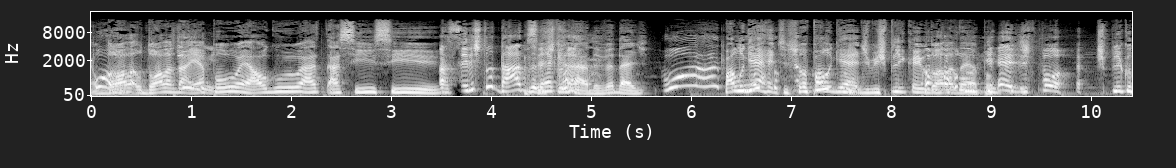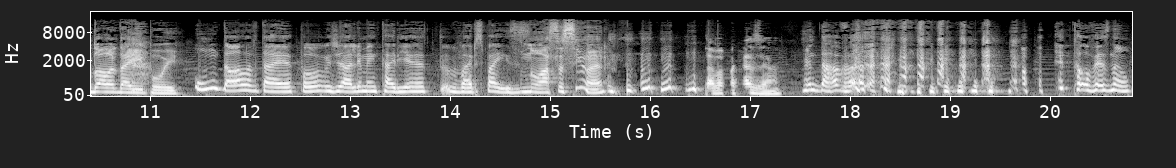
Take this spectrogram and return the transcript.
é o, Pô, dólar, o dólar da Apple é algo a, a se. se... A ser estudado, a ser né, cara? estudado, é verdade. Porra, Paulo Guedes, sou Paulo. Guedes, me explica aí o dólar da Paulo Apple. Guedes, pô. Explica o dólar da Apple aí. Um dólar da Apple já alimentaria vários países. Nossa senhora. Dava pra casar. Dava. Talvez não.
